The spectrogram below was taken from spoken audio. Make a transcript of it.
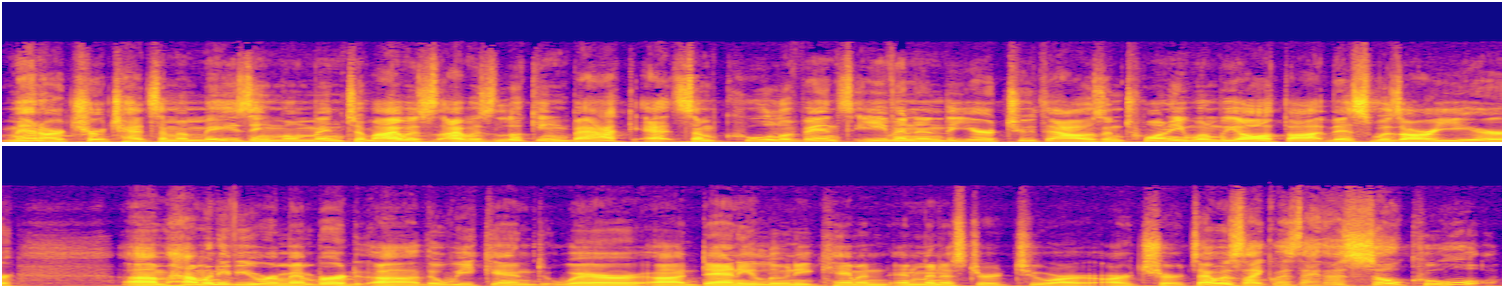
man, our church had some amazing momentum. I was I was looking back at some cool events, even in the year 2020, when we all thought this was our year. Um, how many of you remembered uh, the weekend where uh, Danny Looney came and, and, ministered to our, our church? That was like was that, that was so cool.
